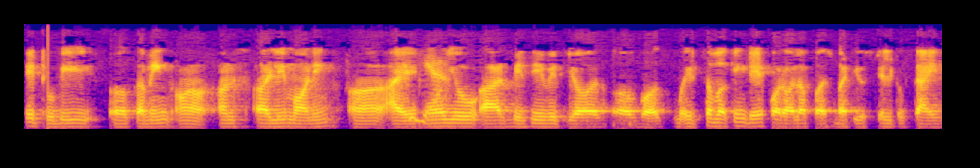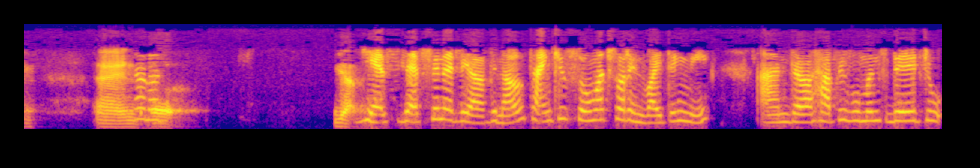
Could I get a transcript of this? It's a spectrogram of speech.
it will be uh, coming on, on early morning. Uh, I Yeah. know you are busy with your uh, work. It's a working day for all of us, but you still took time. And No, no. yeah, Yes, definitely, Abhinav. Thank you so much for inviting me. And uh, happy Women's Day to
